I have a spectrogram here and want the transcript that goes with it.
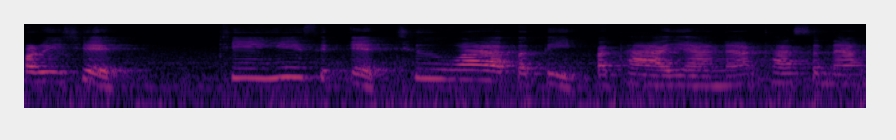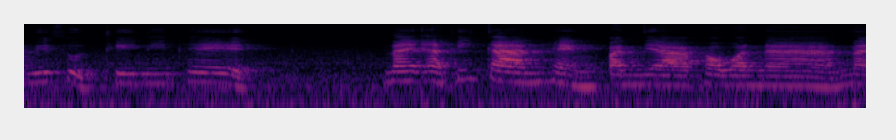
ปริเฉดที่ 21 ชื่อว่าปฏิปทาญาณทัศนวิสุทธินิเทศ ในอธิการแห่งปัญญาภาวนาใน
